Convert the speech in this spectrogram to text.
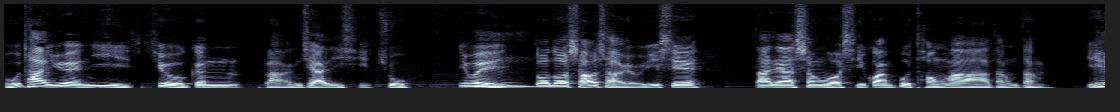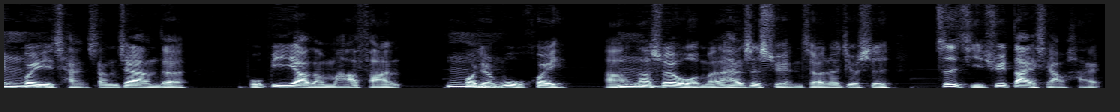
不太愿意就跟老人家一起住，因为多多少少有一些大家生活习惯不同啊，等等，也会产生这样的。不必要的麻烦或者误会啊，那所以我们还是选择呢，就是自己去带小孩。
